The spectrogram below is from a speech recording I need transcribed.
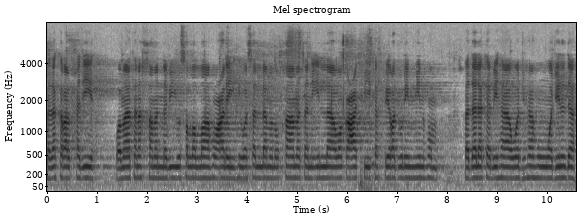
فذكر الحديث وما تنخم النبي صلى الله عليه وسلم نخامة إلا وقعت في كف رجل منهم فدلك بها وجهه وجلده.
